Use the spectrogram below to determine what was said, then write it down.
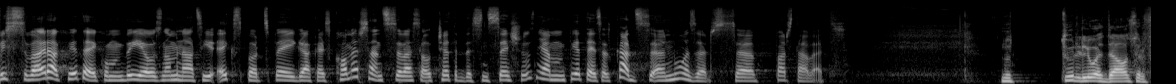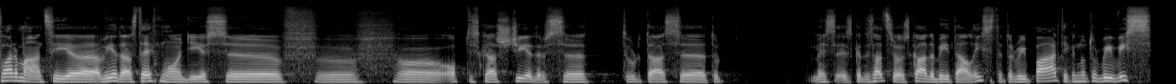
Visvairāk pieteikumu bija uz nomināciju eksporta spējīgākais komersants. Veseli 46 uzņēmumi pieteicās. Kādas e, nozars pārstāvētas? Tur ir ļoti daudz farmācija, viedās tehnoloģijas, eh, optiskās šķiedras, eh, tur tās, eh, tur Mēs, es, kad es atceros, kāda bija tā liste, tur bija pārtika, nu, tur bija viss,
